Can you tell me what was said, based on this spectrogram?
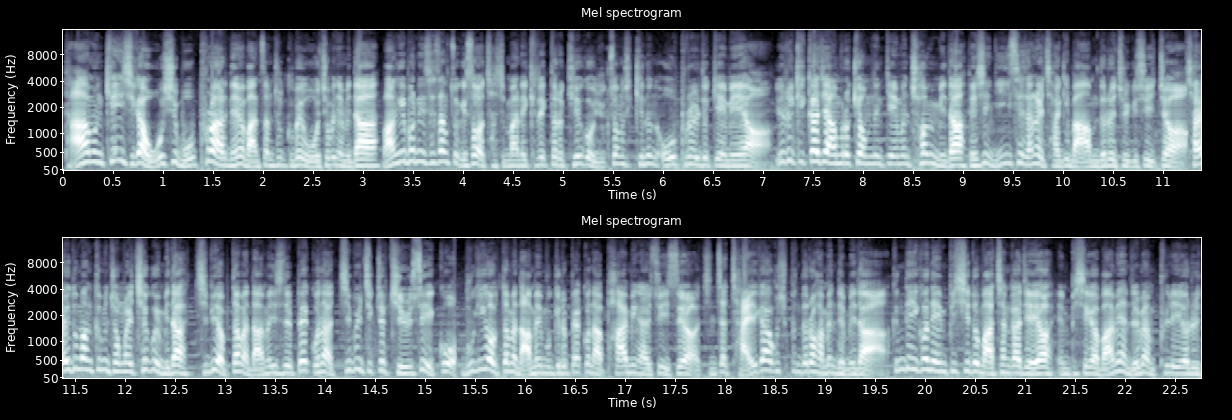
다음은 켄시가 55% 아래네요 13,950원입니다. 망해버린 세상 속에서 자신만의 캐릭터를 키우고 육성시키는 오픈월드 게임이에요. 이렇게까지 아무렇게 없는 게임은 처음입니다. 대신 이 세상을 자기 마음대로 즐길 수 있죠. 자유도만큼은 정말 최고입니다. 집이 없다면 남의 집을 뺏거나 집을 직접 지을 수 있고 무기가 없다면 남의 무기를 뺏거나 파밍할 수 있어요. 진짜 자기가 하고 싶은 대로 하면 됩니다. 근데 이건 NPC도 마찬가지예요. NPC가 마음에 안 들면 플레이어를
